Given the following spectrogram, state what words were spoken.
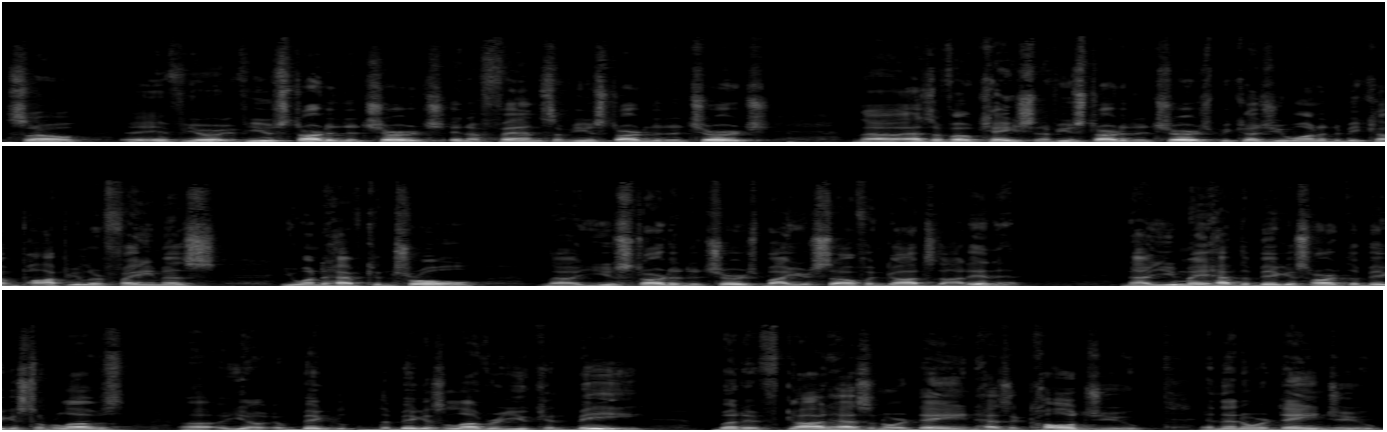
So if you if you started a church in offense, if you started a church uh, as a vocation, if you started a church because you wanted to become popular, famous, you wanted to have control, uh, you started a church by yourself and God's not in it. Now you may have the biggest heart, the biggest of loves, uh, you know, big, the biggest lover you can be. But if God hasn't ordained, hasn't called you, and then ordained you,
